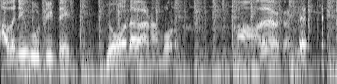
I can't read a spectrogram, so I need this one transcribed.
അവനെയും കൂട്ടിയിട്ടേ യോധ കാണാൻ പോണം. ആ അത് ഇറക്കണ്ടേ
